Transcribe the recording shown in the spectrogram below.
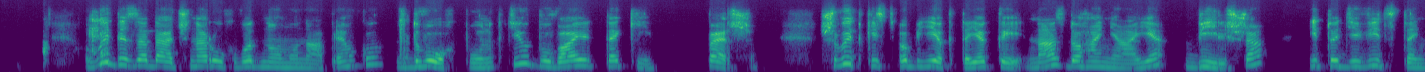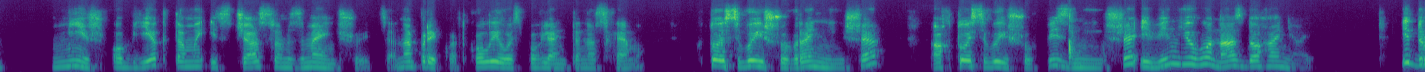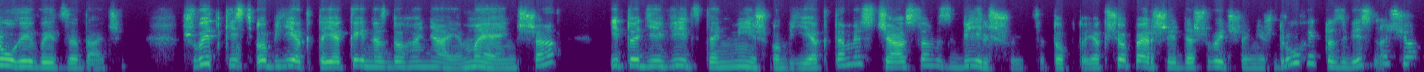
Види задач на рух в одному напрямку з двох пунктів бувають такі. Перше. Швидкість об'єкта, який нас доганяє, більша, і тоді відстань між об'єктами із часом зменшується. Наприклад, коли ось погляньте на схему, хтось вийшов раніше, а хтось вийшов пізніше, і він його наздоганяє. І другий вид задачі. Швидкість об'єкта, який наздоганяє, менша, і тоді відстань між об'єктами з часом збільшується. Тобто, якщо перший йде швидше, ніж другий, то звісно, що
